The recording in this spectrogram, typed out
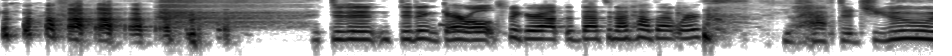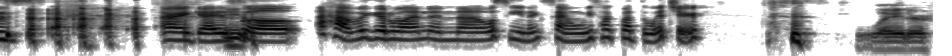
didn't didn't Geralt figure out that that's not how that works? you have to choose. All right, guys. Yeah. Well, have a good one, and uh, we'll see you next time when we talk about The Witcher. Later.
